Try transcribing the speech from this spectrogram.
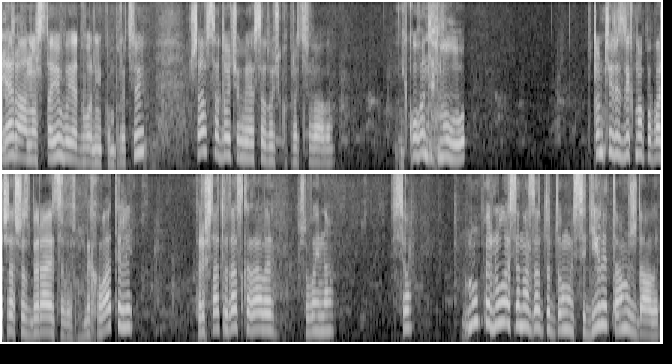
Я рано встаю, бо я дворником працюю. Йшла в садочок, бо я в садочку працювала. Нікого не було. Потім через вікно побачила, що збираються вихователі. Прийшла туди, сказали, що війна. Все. Ну, вернулася назад додому, сиділи там, ждали.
